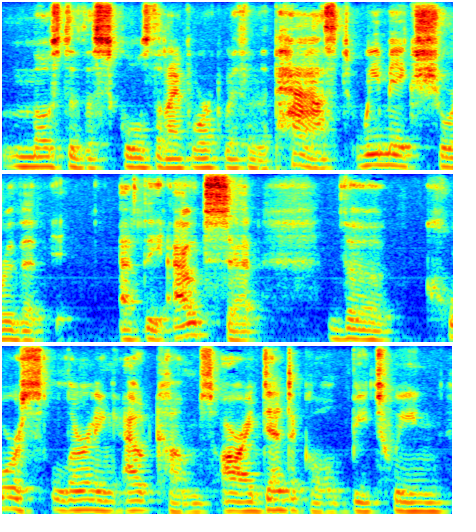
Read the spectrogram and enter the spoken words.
most of the schools that I've worked with in the past, we make sure that at the outset, the course learning outcomes are identical between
